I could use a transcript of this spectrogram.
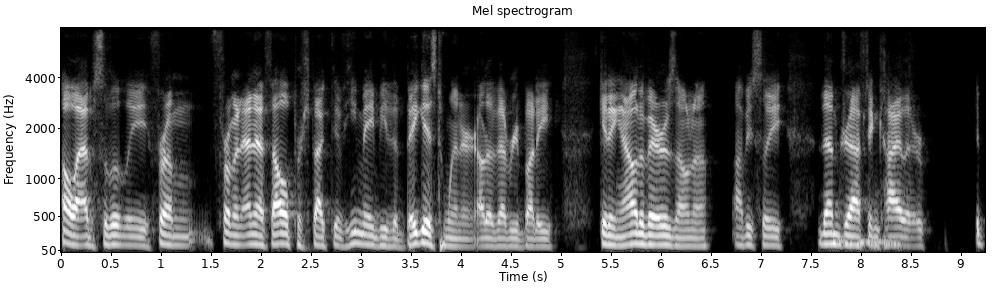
Oh, absolutely. From from an NFL perspective, he may be the biggest winner out of everybody getting out of Arizona. Obviously, them drafting Kyler, it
